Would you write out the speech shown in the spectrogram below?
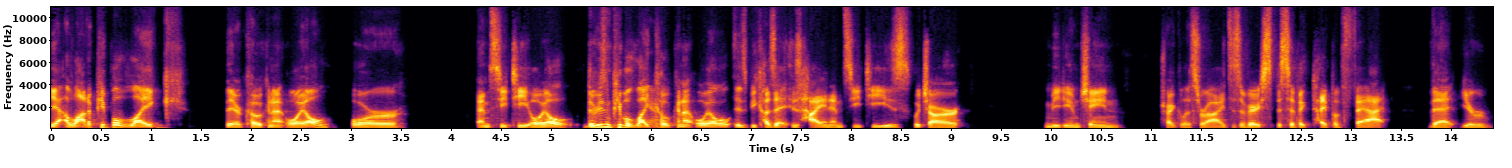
Yeah. A lot of people like mm. their coconut oil or MCT oil. The reason people like Yeah. coconut oil is because it is high in MCTs, which are medium chain triglycerides. It's a very specific type of fat that your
